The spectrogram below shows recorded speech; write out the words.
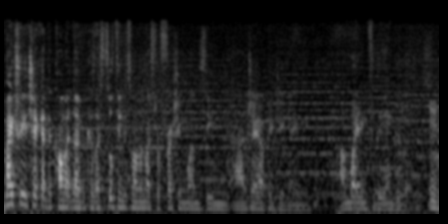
Make sure you check out the comment though, because I still think it's one of the most refreshing ones in uh, JRPG gaming. I'm waiting for the angry ladies.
